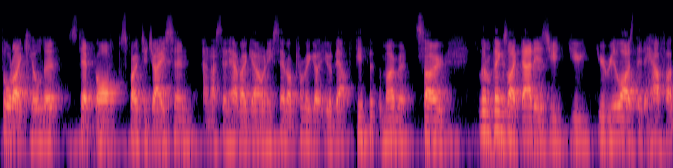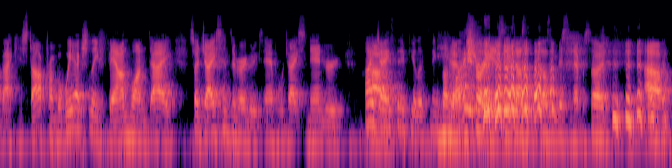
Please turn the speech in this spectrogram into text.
thought I killed it, stepped off, spoke to Jason, and I said, How'd I go? And he said, I've probably got you about fifth at the moment. So little things like that is you you you realize that how far back you start from. But we actually found one day. So Jason's a very good example. Jason Andrew. Hi, Um, Jason, if you're listening, by yeah, the way. Sure he is. He doesn't, doesn't miss an episode um,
